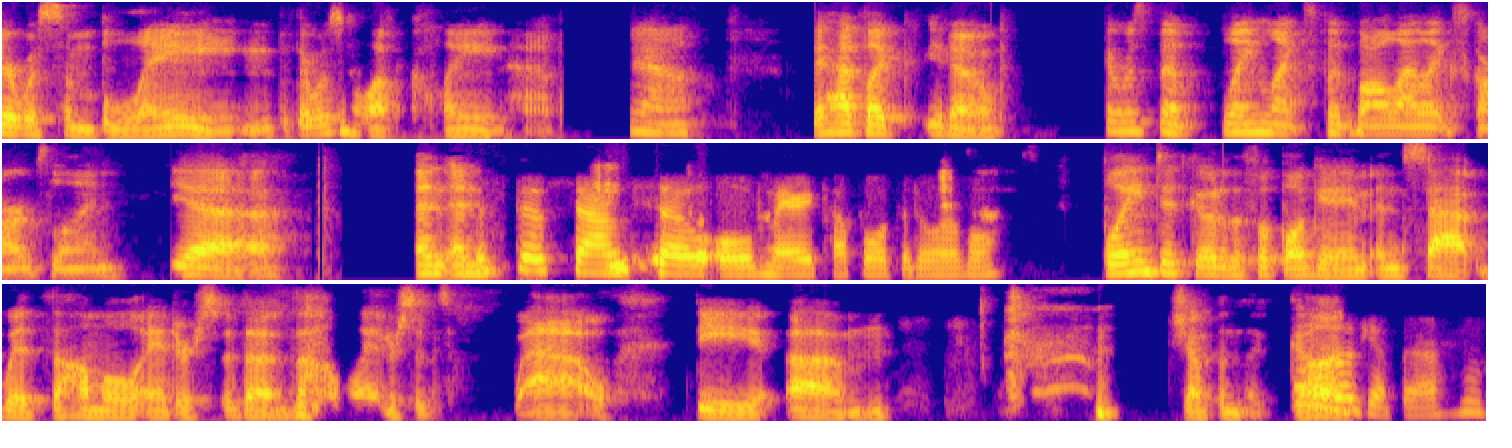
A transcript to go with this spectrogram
There was some Blaine, but there wasn't a lot of Klaine happening. Yeah. They had like, you know, There was the Blaine likes football, I like scarves line. yeah. And and It just sounds so old married couple. It's adorable. Blaine did go to the football game and sat with the Hummel Anderson, the the Hummel Andersons. Wow, the um, jumping the Oh, gun, we'll get there.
